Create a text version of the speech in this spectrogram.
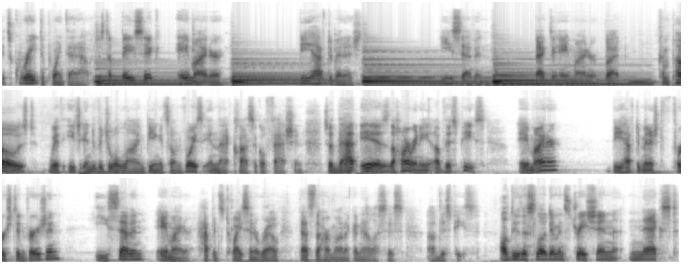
It's great to point that out. Just a basic A minor, B half diminished, E7, back to A minor, but composed with each individual line being its own voice in that classical fashion. So that is the harmony of this piece. A minor, B half diminished first inversion, E7, A minor. Happens twice in a row. That's the harmonic analysis of this piece. I'll do the slow demonstration next.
